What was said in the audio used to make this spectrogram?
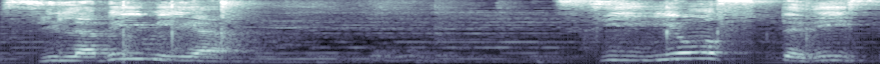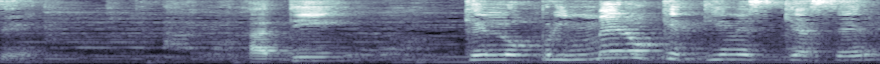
si la Biblia, si Dios te dice a ti, que lo primero que tienes que hacer,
